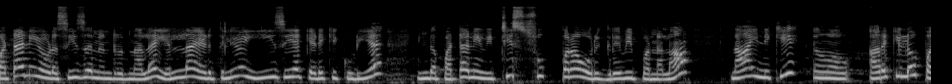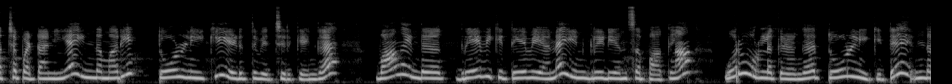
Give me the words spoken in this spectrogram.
பட்டாணியோட சீசன்ன்றதுனால எல்லா இடத்துலையும் ஈஸியாக கிடைக்கக்கூடிய இந்த பட்டாணி வச்சு சூப்பராக ஒரு கிரேவி பண்ணலாம். நான் இன்றைக்கி அரை கிலோ பச்சை பட்டாணியை இந்த மாதிரி தோல் நீக்கி எடுத்து வச்சுருக்கேங்க. வாங்க இந்த கிரேவிக்கு தேவையான இன்க்ரீடியன்ஸை பார்க்கலாம். ஒரு உருளைக்கிழங்க தோல் நீக்கிட்டு இந்த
